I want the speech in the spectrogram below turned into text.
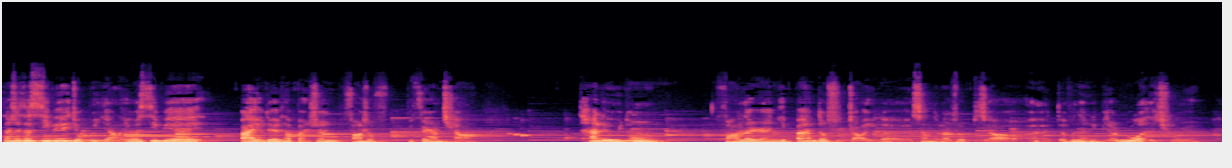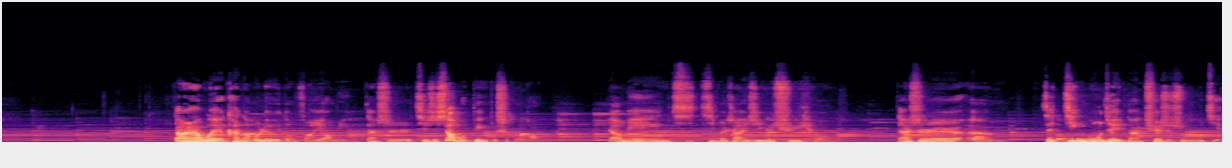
但是他 CBA 就不一样了，因为 CBA 八一队他本身防守非常强，他刘玉栋防的人一般都是找一个相对来说比较呃得分能力比较弱的球员。当然我也看到过刘玉栋防姚明，但是其实效果并不是很好，姚明基基本上也是欲取欲求，但是嗯在进攻这一端确实是无解。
